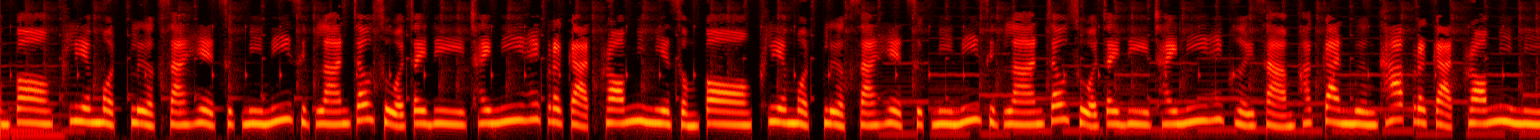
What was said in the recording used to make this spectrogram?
สมปองเคลียร์หมดเปลือกสาเหตุศึกมีหนี้สิบล้านเจ้าสัวใจดี ใช้หนี้ให้ประกาศพร้อมมีเมียสมปอง เคลียร์หมดเปลือกสาเหตุศึกมีหนี้สิบล้านเจ้าสัวใจดี ใช้หนี้ให้เผยสามพักการเมืองท่าประกาศพร้อมมีเมี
